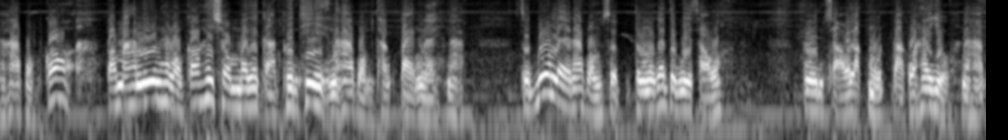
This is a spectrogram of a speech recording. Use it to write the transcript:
นะครับผมก็ประมาณนี้นะครับผมก็ให้ชมบรรยากาศพื้นที่นะครับผมทั้งแปลงเลยนะครับ สุดนู่นเลยนะผมสุดตรงนู้นก็จะมีเสา ปูนเสาหลักหมุดปักไว้ให้อยู่นะครับ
